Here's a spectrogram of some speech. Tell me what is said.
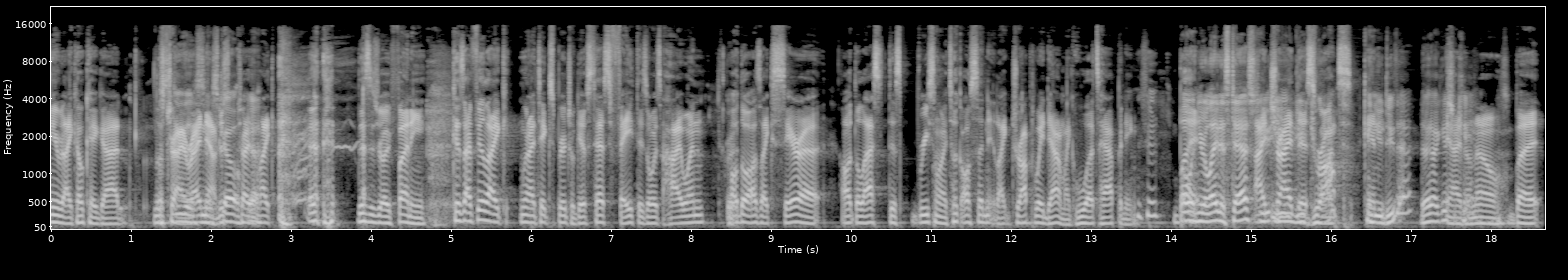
and you're like, okay, God, let's, try it right this. now. Let's Just go. try Yeah. it. Like this is really funny because I feel like when I take spiritual gifts tests, faith is always a high one. Although I was like Sarah. Uh, the last this recently I took all of a sudden it like dropped way down. I'm like, what's happening? But oh, in your latest test, I you- you- tried you this dropped? once, Can you do that? I guess yeah, you I don't know, but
